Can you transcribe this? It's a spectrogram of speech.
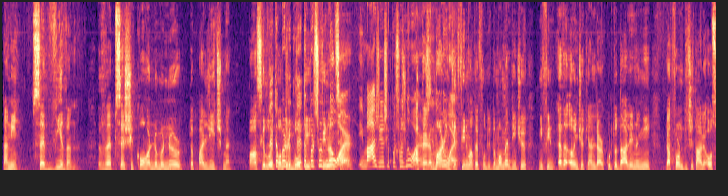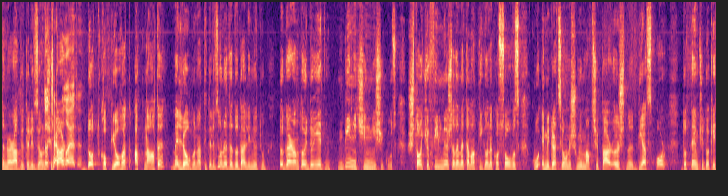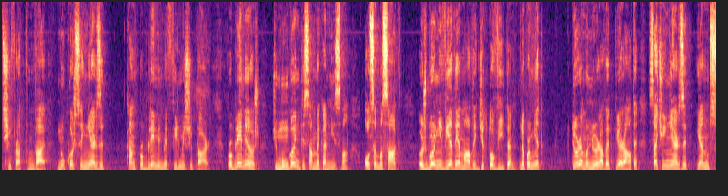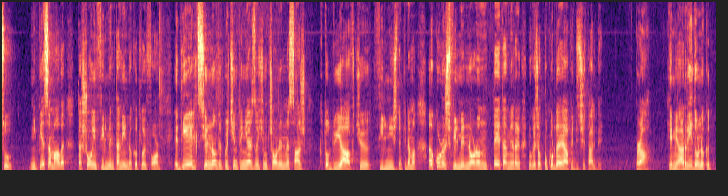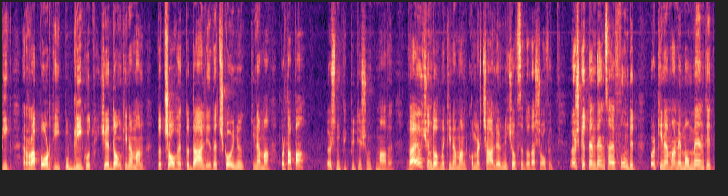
Tani, pse vidhen dhe pse shikohen në mënyrë të paligjshme pa asnjë lloj kontributi financiar. Imazhi është i përçudnuar. Atëherë, marrim gjithë filmat e fundit. Në momentin që një film, edhe engjëjt janë larg, kur të dali në një platformë digjitale ose në Radio Televizionin Shqiptar, do të kopjohet atë natë me logon e atij televizioni dhe do dali në YouTube. Të garantoj do jetë mbi njëqind mijë shikues. Shto që filmi është edhe me tematikën e Kosovës, ku emigracioni shumë i madh shqiptar është në diasporë, do them që do ketë shifra të mëdha. Nuk është se njerëzit kanë problemin me filmin shqiptar. Problemi është që mungojnë disa mekanizma ose më saktë, është bërë një vjedhje e madhe gjithë këto vite nëpërmjet këtyre mënyrave pirate, saqë njerëzit janë mësu, një pjesë e madhe, ta shohin filmin tani në këtë lloj formë. E di Elc që nëntëdhjetë për qind e njerëzve që më çonin mesazh këto dy javë që filmi ishte në kinema, ë kur është filmi, në orën tetë a mirë, nuk e shoh, po kur do e japi Digitalb-i? Pra, kemi arritur në këtë pikë, raporti i publikut që e don kinemanë, të çohet, të dali dhe të shkojë në kinema për ta pa, është një pikëpyetje shumë e madhe. Dhe ajo që ndodh me kinemanë komerciale, në qoftë se do ta shohim, është kjo tendenca e fundit për kinemanë e momentit,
